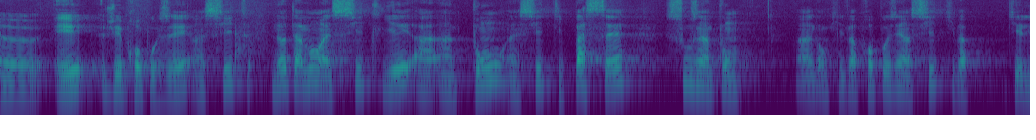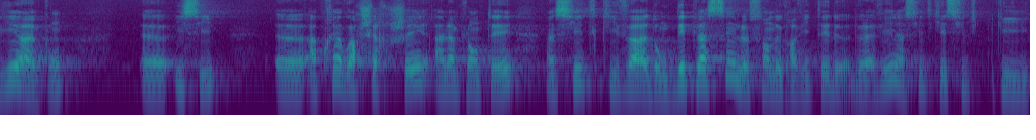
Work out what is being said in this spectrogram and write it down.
Euh, et j'ai proposé un site, notamment un site lié à un pont, un site qui passait sous un pont. Hein, donc il va proposer un site qui, est lié à un pont, euh, ici, euh, après avoir cherché à l'implanter, un site qui va donc déplacer le centre de gravité de, la ville, un site qui est, qui,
